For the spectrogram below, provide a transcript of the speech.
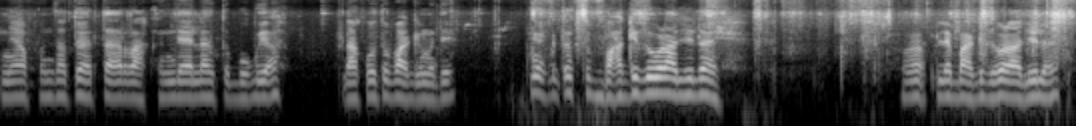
आणि आपण जातोय आता राखण द्यायला तर बघूया. दाखवतो बागेमध्ये. एकदाच बागेजवळ आलेलो आहे. आपल्या बागेजवळ आलेलो आहे.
